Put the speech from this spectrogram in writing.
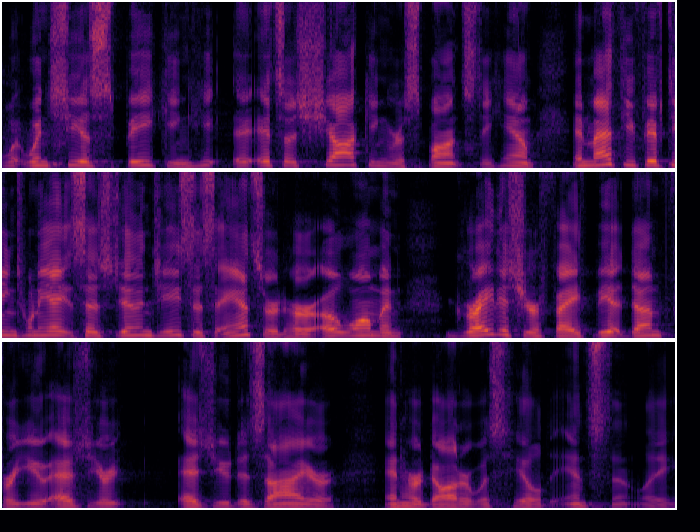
When she is speaking, he, it's a shocking response to him. In Matthew 15 28, it says, Then Jesus answered her, O woman, great is your faith, be it done for you as, you as you desire. And her daughter was healed instantly.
